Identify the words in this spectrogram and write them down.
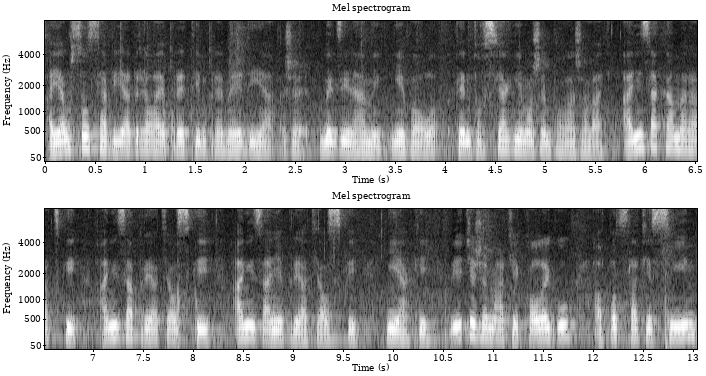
A ja už som sa vyjadrila aj predtým pre média, že medzi nami nebol, tento vzťah nemôžem považovať ani za kamarátsky, ani za priateľský, ani za nepriateľský, nejaký. Viete, že máte kolegu a v podstate s ním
